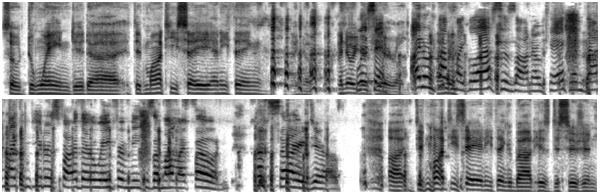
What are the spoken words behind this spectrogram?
So Duane, did uh did Monty say anything? I know, I know you're Listen, Gerald. I don't have I my glasses on, okay? And now my computer's farther away from me because I'm on my phone. I'm sorry, Gerald. Uh, did Monty say anything about his decision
